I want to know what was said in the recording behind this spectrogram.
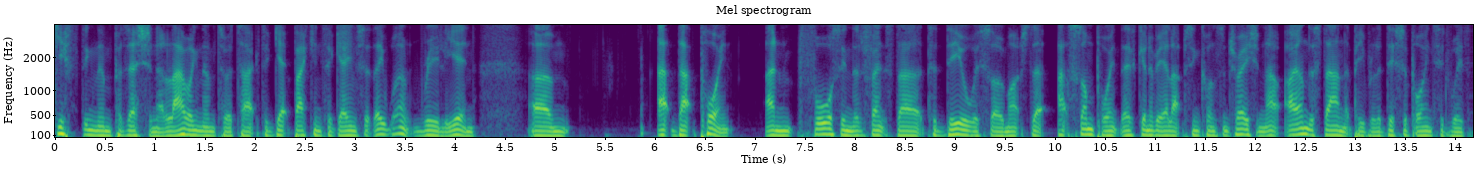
gifting them possession, allowing them to attack to get back into games that they weren't really in um, at that point, and forcing the defence to, to deal with so much that at some point there's going to be a lapse in concentration. Now, I understand that people are disappointed with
